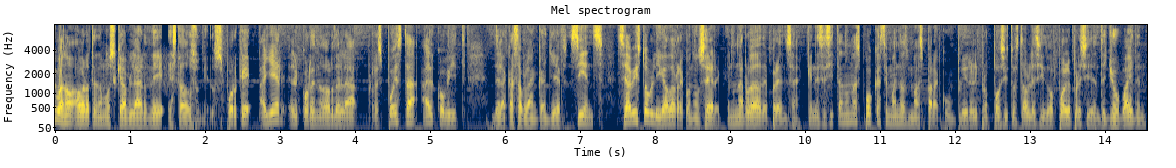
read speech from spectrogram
bueno, ahora tenemos que hablar de Estados Unidos, porque ayer el coordinador de la respuesta al COVID de la Casa Blanca, Jeff Zients, se ha visto obligado a reconocer en una rueda de prensa que necesitan unas pocas semanas más para cumplir el propósito establecido por el presidente Joe Biden,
